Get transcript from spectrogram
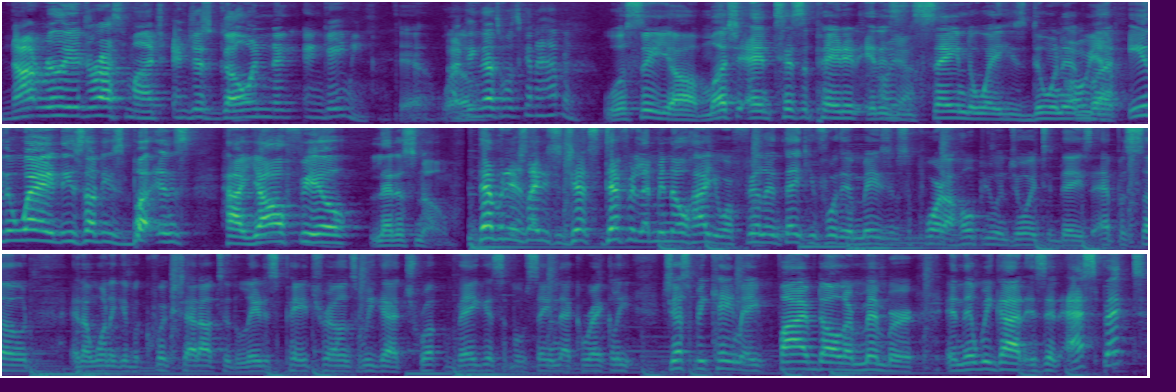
Not really address much and just go into in gaming. yeah. I think that's what's gonna happen. We'll see, y'all. Much anticipated. It oh, is Oh, yeah. insane the way he's doing it. Oh, but yeah. either way, these are these buttons. How y'all feel, let us know. There it is, ladies and gents. Definitely let me know how you are feeling. Thank you for the amazing support. I hope you enjoyed today's episode. And I want to give a quick shout out to the latest Patreons. We got Truck Vegas, if I'm saying that correctly, just became a $5 member. And then we got, is it Aspect?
